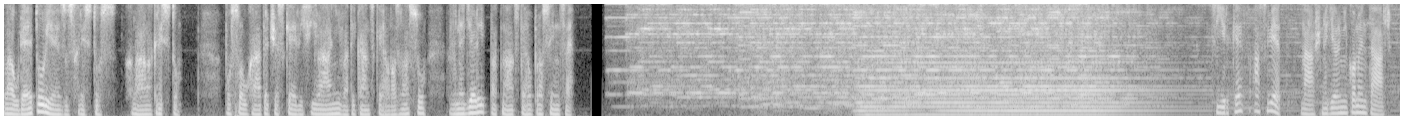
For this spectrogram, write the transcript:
Laudetur Jezus Christus, chvála Kristu. Posloucháte české vysílání Vatikánského rozhlasu v neděli 15. prosince. Církev a svět, náš nedělní komentář –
